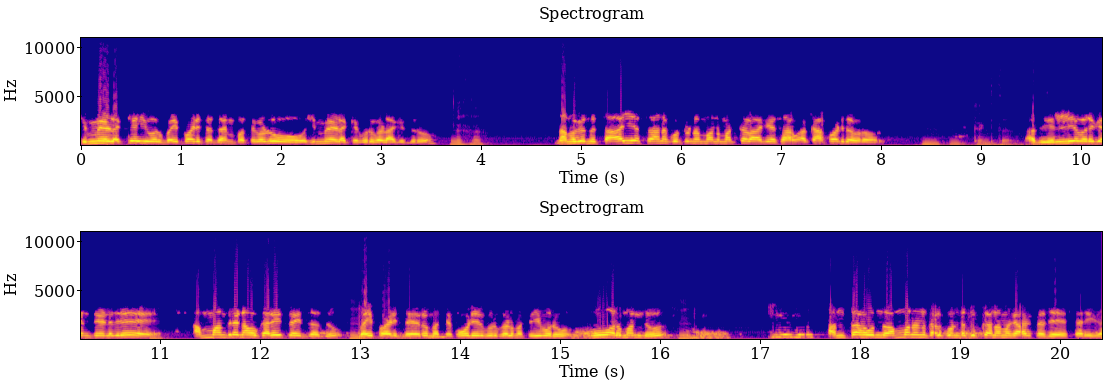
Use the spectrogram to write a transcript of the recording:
ಹಿಮ್ಮೇಳಕ್ಕೆ ಇವರು ಬೈಪಾಡಿತ ದಂಪತಿಗಳು ಹಿಮ್ಮೇಳಕ್ಕೆ ಗುರುಗಳಾಗಿದ್ರು. ಹ. ನಮಗೊಂದು ತಾಯಿಯ ಸ್ಥಾನ ಕೊಟ್ಟು ನಮ್ಮನ್ನು ಮಕ್ಕಳಾಗೆ ಸಾ- ಕಾಪಾಡಿದವರು ಅವರು. ಹ್ಮ್ ಹ್ಮ್ ಖಂಡಿತ. ಅದು ಎಲ್ಲಿಯವರೆಗೆ ಅಂತ ಹೇಳಿದ್ರೆ ಅಮ್ಮ ಅಂದ್ರೆ ನಾವು ಕರೀತಾ ಇದ್ದದ್ದು ಬೈಪಾಡಿದ್ದವರು ಮತ್ತೆ ಕೋಳಿಯೂರು ಗುರುಗಳು ಮತ್ತೆ ಇವರು ಮೂವರು ಮಂದು. ಅಂತಹ ಒಂದು ಅಮ್ಮನನ್ನು ಕಳ್ಕೊಂಡ ದುಃಖ ನಮಗೆ ಆಗ್ತದೆ ಸರ್ ಈಗ.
